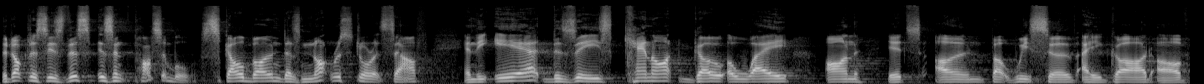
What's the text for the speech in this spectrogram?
The doctor says this isn't possible. Skull bone does not restore itself, and the ear disease cannot go away on its own, but we serve a God of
